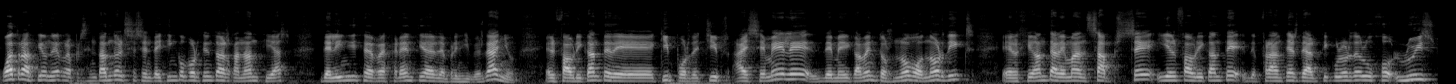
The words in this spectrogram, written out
Cuatro acciones representando el 65% de las ganancias del índice de referencia desde principios de año. El fabricante de equipos de chips ASML, de medicamentos Novo Nordics, el gigante alemán SAP-C y el fabricante francés de artículos de lujo Louis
